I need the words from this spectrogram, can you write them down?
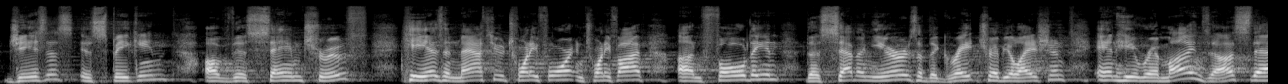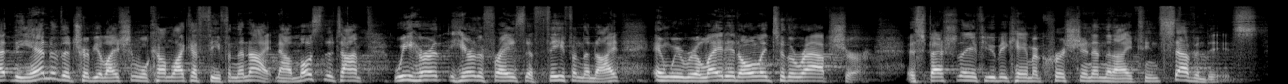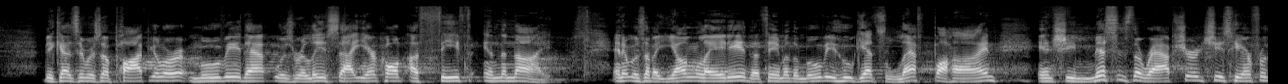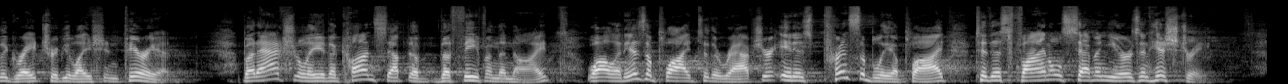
Jesus is speaking of this same truth. He is in Matthew 24 and 25 unfolding the seven years of the great tribulation. And he reminds us that the end of the tribulation will come like a thief in the night. Now, most of the time we hear, hear the phrase the thief in the night and we relate it only to the rapture, especially if you became a Christian in the 1970s because there was a popular movie that was released that year called A Thief in the Night. And it was of a young lady, the theme of the movie, who gets left behind and she misses the rapture and she's here for the great tribulation period. But actually, the concept of the thief in the night, while it is applied to the rapture, it is principally applied to this final seven years in history.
